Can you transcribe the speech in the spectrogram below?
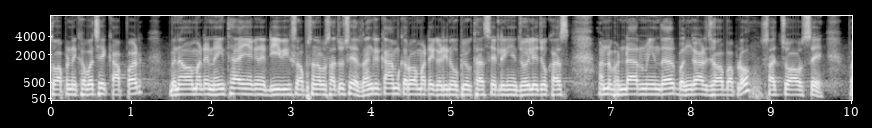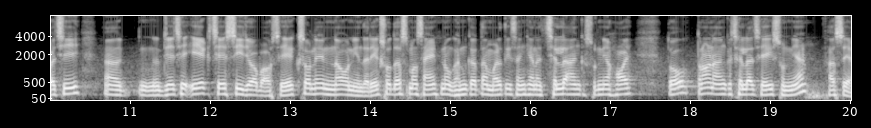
તો આપણને ખબર છે, કાપડ બનાવવા માટે નહીં થાય, અહીંયા કને ડી વીસ ઓપ્શન આપણો સાચું છે. રંગકામ કરવા માટે ઘડીનો ઉપયોગ થશે એટલે અહીંયા જોઈ લેજો ખાસ. અન્ન ભંડારની અંદર બંગાળ જવાબ આપણો સાચો આવશે. પછી જે છે, એક છે સી જવાબ આવશે. એકસો ને નવની અંદર, એકસો દસમાં સાહીઠનો ઘન કરતાં મળતી સંખ્યાના છેલ્લા અંક શૂન્ય હોય તો ત્રણ અંક છેલ્લા છે, એ શૂન્ય હશે.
